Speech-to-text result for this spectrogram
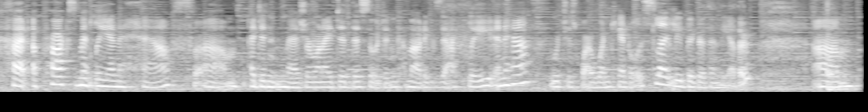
cut approximately in half. Um, I didn't measure when I did this, so it didn't come out exactly in half, which is why one candle is slightly bigger than the other. Um,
